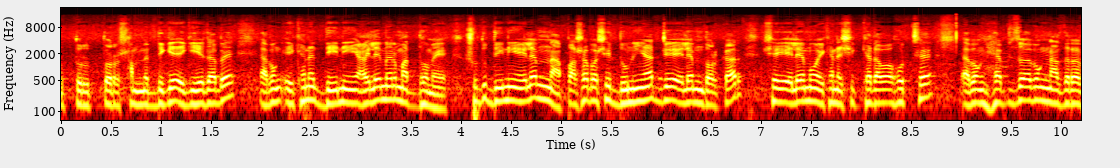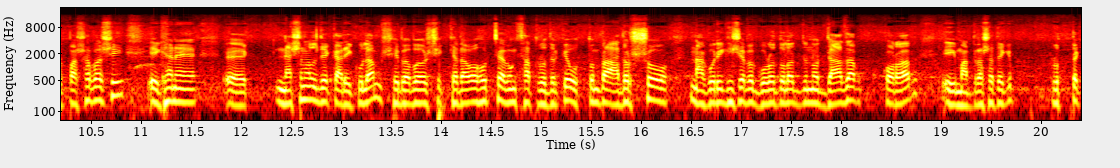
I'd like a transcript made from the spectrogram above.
উত্তর উত্তর সামনের দিকে এগিয়ে যাবে এবং এখানে দিনী এলেমের মাধ্যমে, শুধু দিনী এলেম না, পাশাপাশি দুনিয়ার যে এলেম দরকার, সেই এলেমও এখানে শিক্ষা দেওয়া হচ্ছে এবং হেফজ এবং নাজারার পাশাপাশি এখানে ন্যাশনাল যে কারিকুলাম সেভাবে শিক্ষা দেওয়া হচ্ছে এবং ছাত্রদেরকে অত্যন্ত আদর্শ নাগরিক হিসেবে গড়ে তোলার জন্য যা যা করার এই মাদ্রাসা থেকে প্রত্যেক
